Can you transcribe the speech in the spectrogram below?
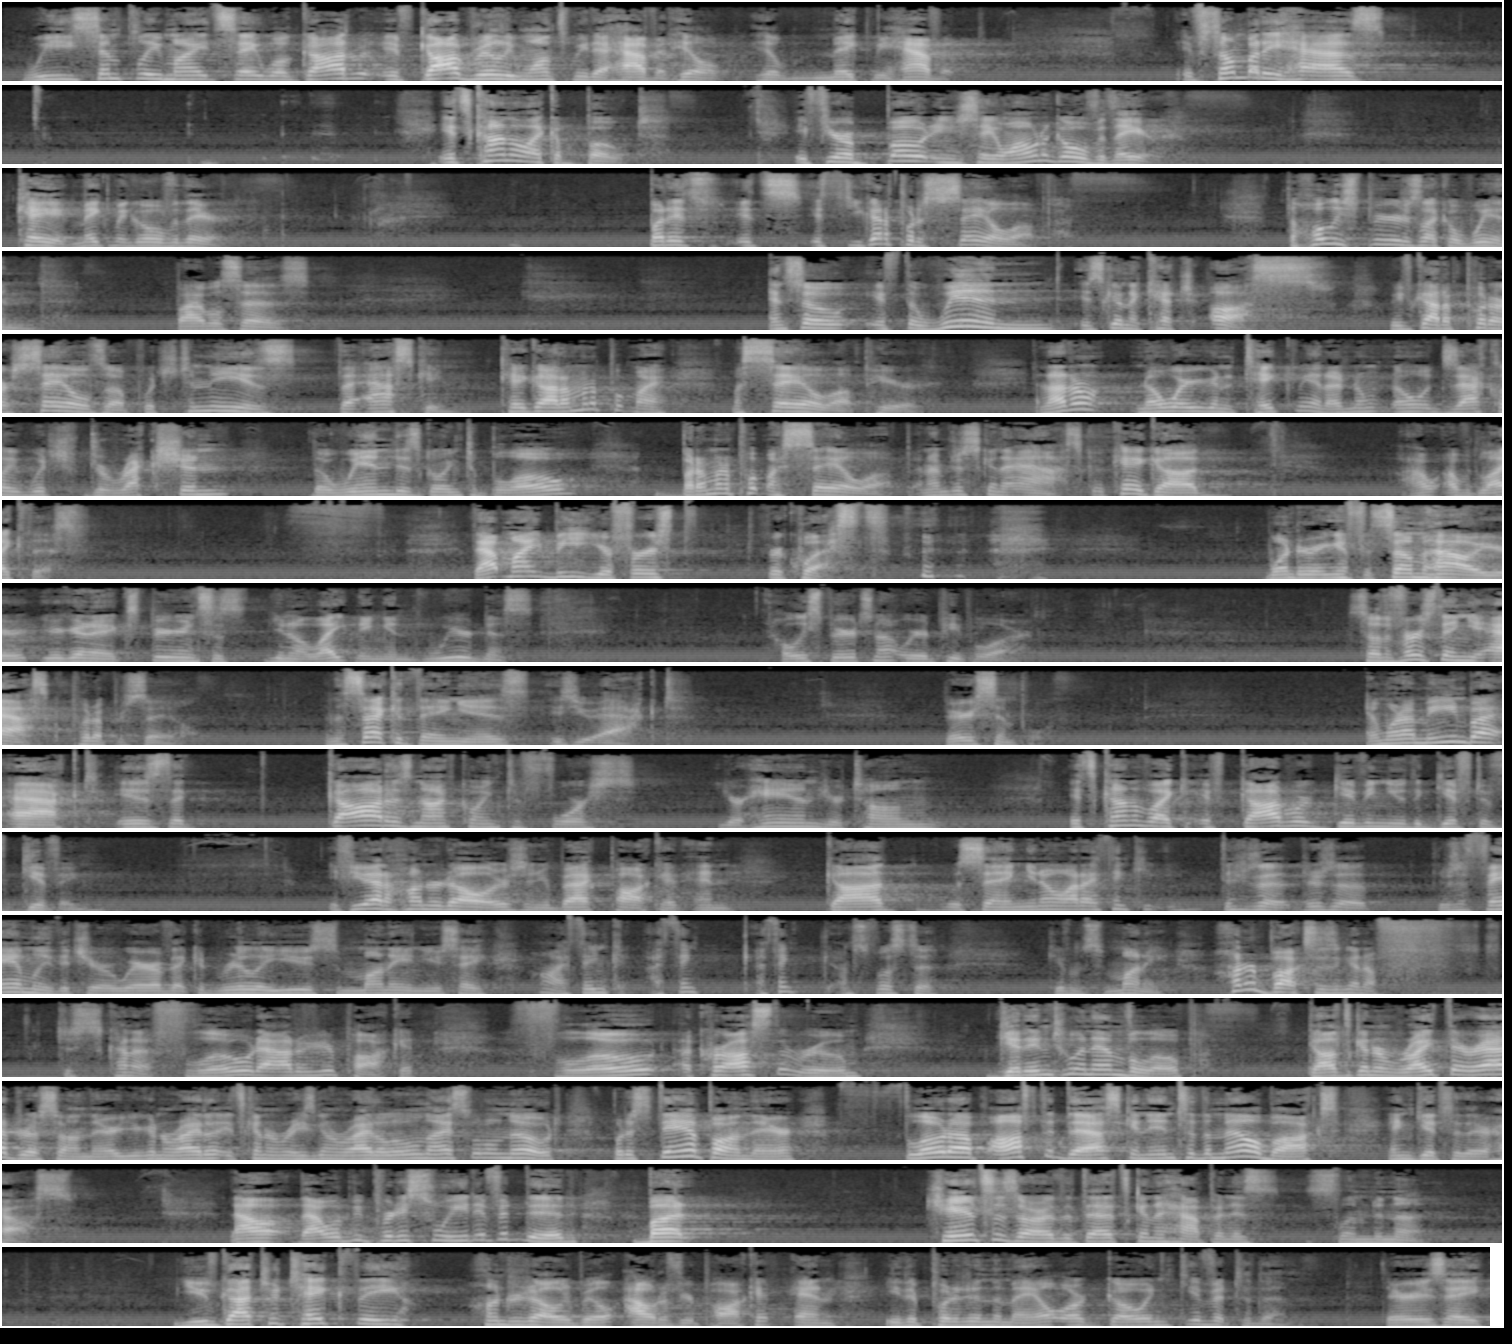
We simply might say, well, God, if God really wants me to have it, he'll, he'll make me have it. If somebody has, it's kind of like a boat. If you're a boat and you say, well, I want to go over there, okay, make me go over there. But it's, it's, it's you got to put a sail up. The Holy Spirit is like a wind. Bible says. And so, if the wind is going to catch us, we've got to put our sails up, which to me is the asking. Okay, God, I'm going to put my, my sail up here. And I don't know where you're going to take me, and I don't know exactly which direction the wind is going to blow, but I'm going to put my sail up, and I'm just going to ask, okay, God, I, I would like this. That might be your first request. wondering if somehow you're, you're going to experience this, you know, lightning and weirdness. Holy Spirit's not weird, people are. So the first thing you ask, put up your sail. And the second thing is, is you act. Very simple. And what I mean by act is that God is not going to force your hand, your tongue. It's kind of like if God were giving you the gift of giving. If you had $100 in your back pocket and God was saying, you know what, I think there's a, there's a, there's a family that you're aware of that could really use some money, and you say, oh, I think, I think, I think I'm supposed to give them some money. 100 bucks isn't going to f- just kind of float out of your pocket, float across the room, get into an envelope. God's going to write their address on there. You're going to write. It's going to. He's going to write a little nice little note, put a stamp on there, float up off the desk and into the mailbox, and get to their house. Now that would be pretty sweet if it did, but chances are that that's going to happen is slim to none. You've got to take the $100 bill out of your pocket and either put it in the mail or go and give it to them. There is a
